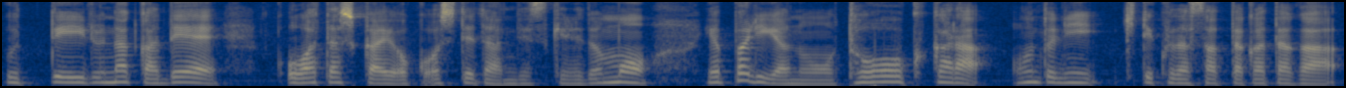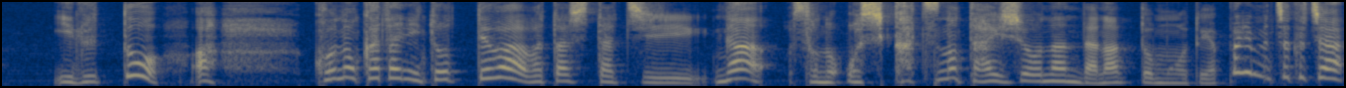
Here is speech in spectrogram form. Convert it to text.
売っている中でお渡し会をこうしてたんですけれどもやっぱりあの遠くから本当に来てくださった方がいるとあこの方にとっては私たちがその推し活の対象なんだなと思うとやっぱりむちゃくちゃ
